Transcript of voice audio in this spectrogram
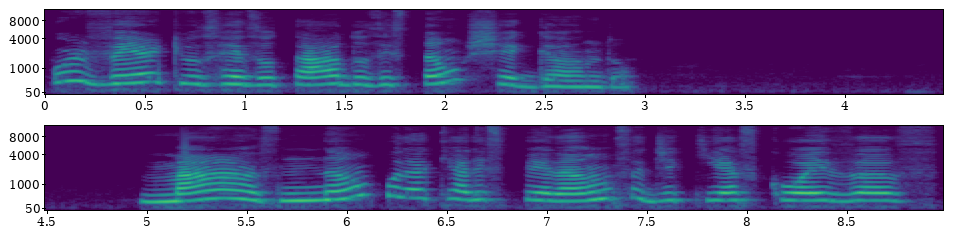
por ver que os resultados estão chegando. Mas não por aquela esperança de que as coisas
